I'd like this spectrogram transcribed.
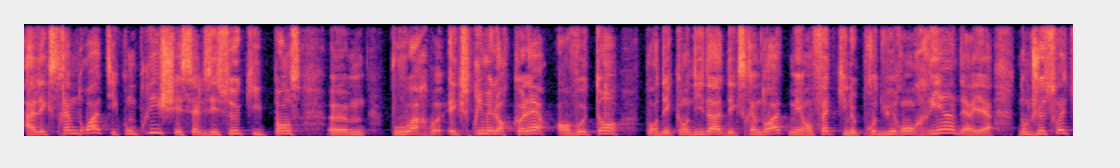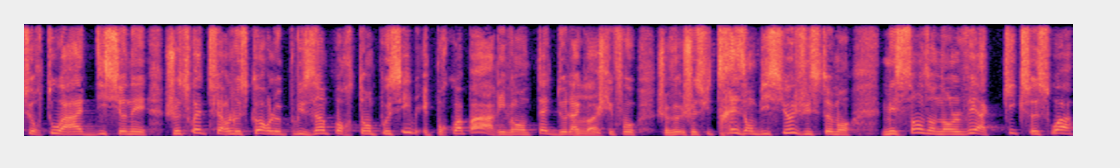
à l'extrême droite, y compris chez celles et ceux qui pensent euh, pouvoir exprimer leur colère en votant pour des candidats d'extrême droite, mais en fait qui ne produiront rien derrière. Donc je souhaite surtout à additionner. Je souhaite faire le score le plus important possible et pourquoi pas arriver en tête de la mmh. gauche. Il faut. Je, veux, je suis très ambitieux justement, mais sans en enlever à qui que ce soit.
